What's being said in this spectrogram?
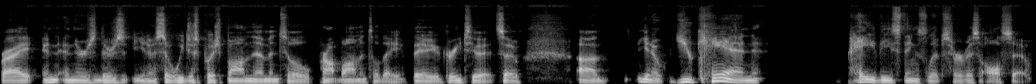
right and and there's there's you know so we just push bomb them until prompt bomb until they they agree to it so um you know you can pay these things lip service also.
